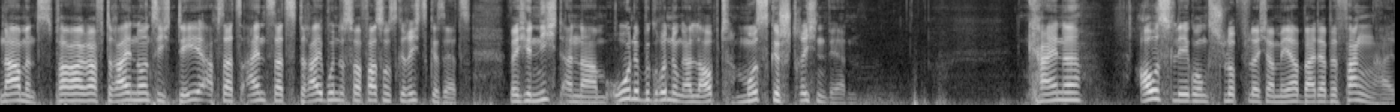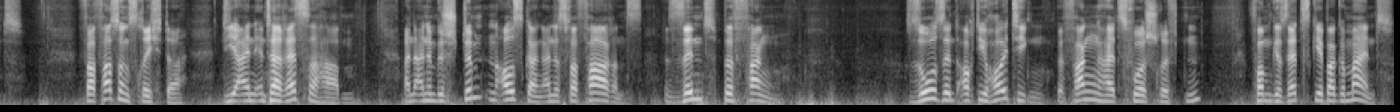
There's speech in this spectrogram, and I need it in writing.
namens 93d Absatz 1 Satz 3 Bundesverfassungsgerichtsgesetz, welche Nichtannahmen ohne Begründung erlaubt, muss gestrichen werden. Keine Auslegungsschlupflöcher mehr bei der Befangenheit. Verfassungsrichter, die ein Interesse haben an einem bestimmten Ausgang eines Verfahrens, sind befangen. So sind auch die heutigen Befangenheitsvorschriften vom Gesetzgeber gemeint.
